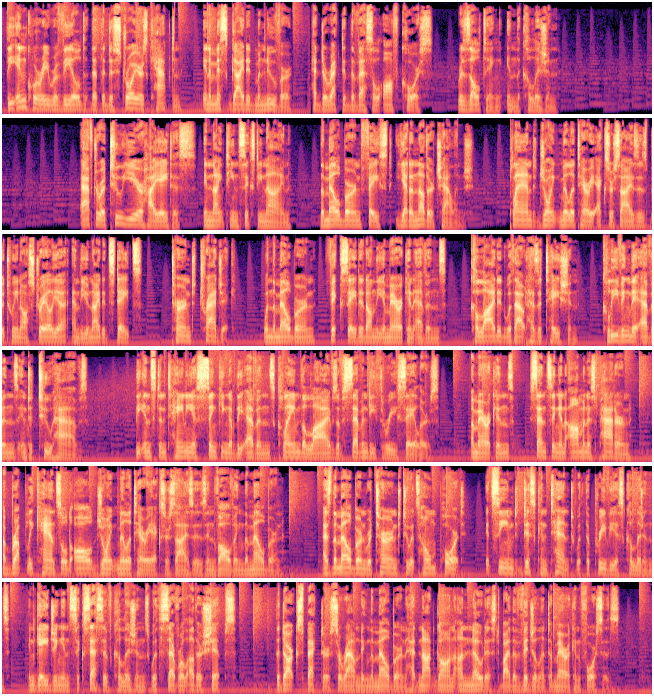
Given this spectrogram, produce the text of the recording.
The inquiry revealed that the destroyer's captain, in a misguided maneuver, had directed the vessel off course, resulting in the collision. After a two-year hiatus, in 1969, the Melbourne faced yet another challenge. Planned joint military exercises between Australia and the United States turned tragic when the Melbourne, fixated on the American Evans, collided without hesitation, cleaving the Evans into two halves. The instantaneous sinking of the Evans claimed the lives of 73 sailors. Americans, sensing an ominous pattern, abruptly canceled all joint military exercises involving the Melbourne. As the Melbourne returned to its home port, it seemed discontent with the previous collisions, engaging in successive collisions with several other ships. The dark specter surrounding the Melbourne had not gone unnoticed by the vigilant American forces.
